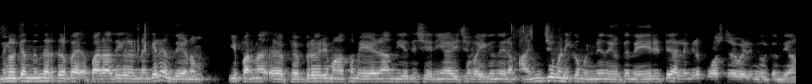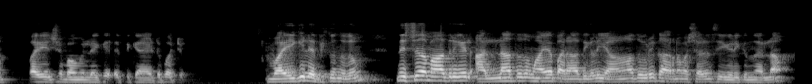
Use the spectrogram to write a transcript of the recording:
നിങ്ങൾക്ക് എന്തെങ്കിലും തരത്തിലുള്ള പരാതികൾ ഉണ്ടെങ്കിൽ എന്ത് ചെയ്യണം? ഈ പറഞ്ഞ ഫെബ്രുവരി മാസം ഏഴാം തീയതി ശനിയാഴ്ച വൈകുന്നേരം അഞ്ച് മണിക്ക് മുന്നേ നിങ്ങൾക്ക് നേരിട്ട് അല്ലെങ്കിൽ പോസ്റ്റർ വഴി നിങ്ങൾക്ക് എന്ത് ചെയ്യാം? പരീക്ഷാ ഭവനിലേക്ക് എത്തിക്കാനായിട്ട് പറ്റും. വൈകി ലഭിക്കുന്നതും നിശ്ചിത മാതൃകയിൽ അല്ലാത്തതുമായ പരാതികൾ യാതൊരു കാരണവശാലും സ്വീകരിക്കുന്നതല്ല.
